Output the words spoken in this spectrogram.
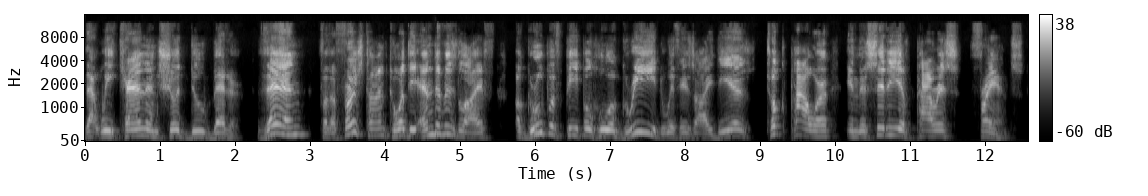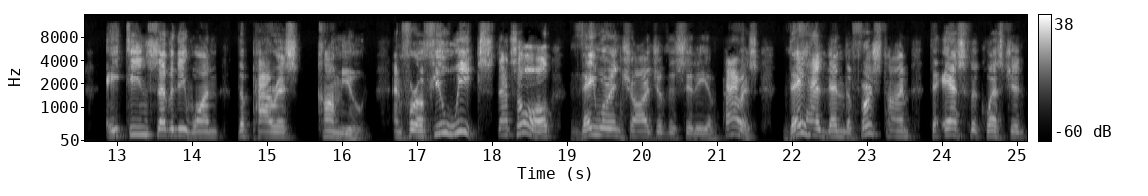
that we can and should do better. Then, for the first time toward the end of his life, a group of people who agreed with his ideas took power in the city of Paris, France. 1871, the Paris Commune. And for a few weeks, that's all, they were in charge of the city of Paris. They had then the first time to ask the question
